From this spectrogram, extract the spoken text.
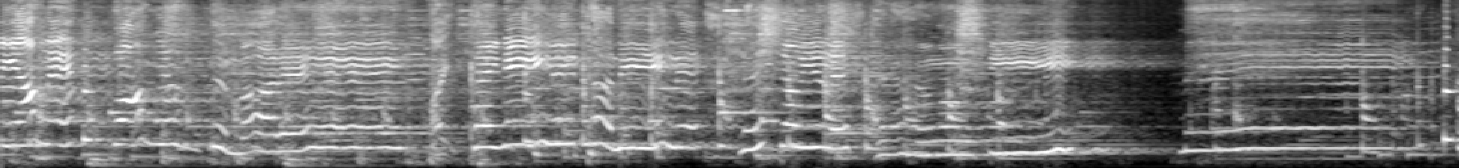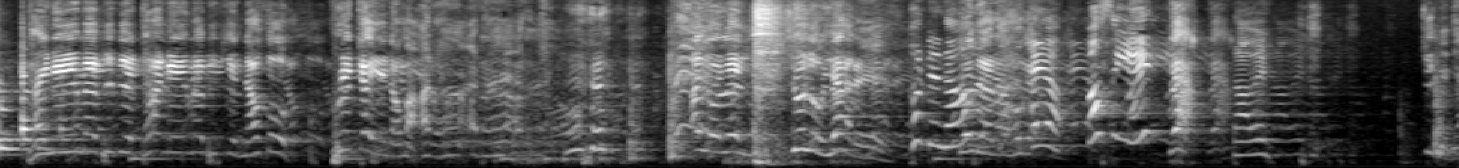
တရားလေးပွားများဖြစ်မာတယ်ဟိုက်ခိုင်နေလေထနေလေလက်ရှောင်ရင်လေအရဟံကုန်တီမဲထိုင်နေရင်ပဲဖြစ်ဖြစ်ထိုင်နေရင်ပဲဖြစ်ဖြစ်နောက်တော့ခွေးကြိုက်ရင်တော့မှအရဟံအရဟံအဲ့လိုလေကျွလို့ရတယ်ဟုတ်တယ်နော်ပြောပြတာဟုတ်ကဲ့အဲ့တော့ပေါက်စီရင်ရဒါပဲကြည့်ကြ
